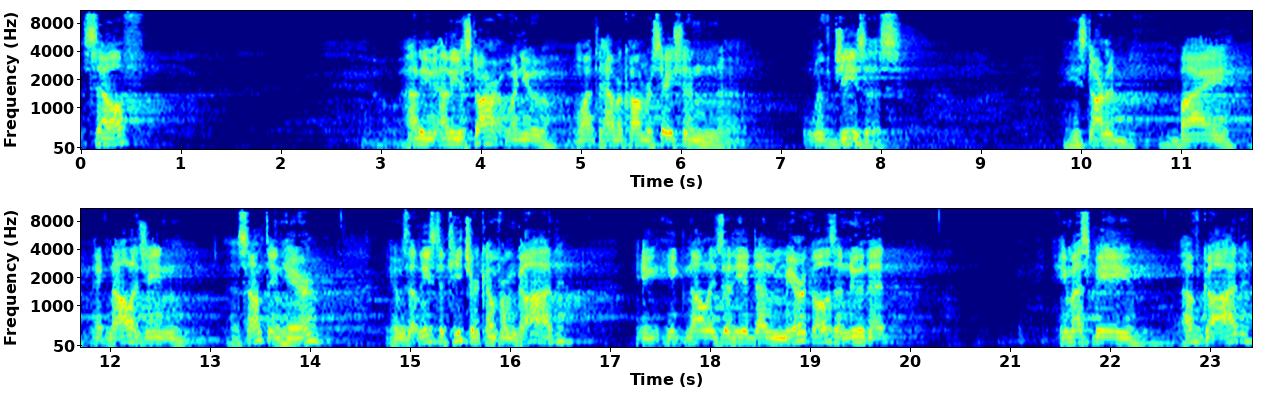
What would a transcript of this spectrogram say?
self. How do you, how do you start when you want to have a conversation uh, with Jesus? He started by acknowledging something here. It was at least a teacher come from God. He, he acknowledged that he had done miracles and knew that he must be of God.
